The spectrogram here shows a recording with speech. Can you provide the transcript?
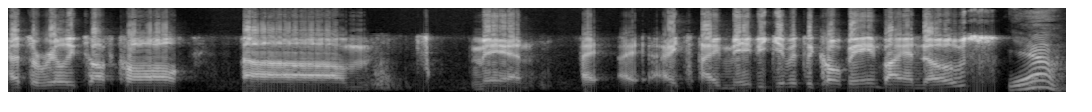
that's a really tough call. Um, man, I, I, I, I maybe give it to Cobain by a nose, Yeah.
